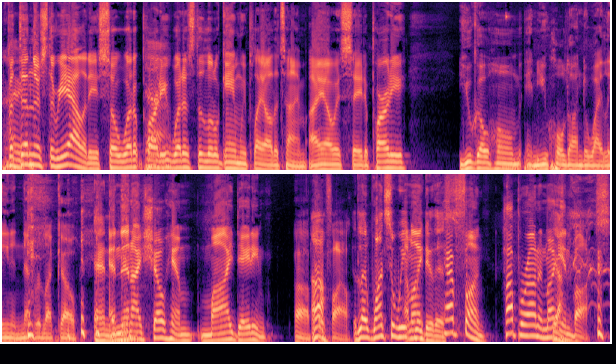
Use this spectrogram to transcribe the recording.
but, but then there's the reality. So what a party? Yeah. What is the little game we play all the time? I always say to party, you go home and you hold on to Wileen and never let go. And- and, then I show him my dating uh, Oh, profile. like once a week I'm we like, do this. have fun. Hop around in my Yeah. inbox.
